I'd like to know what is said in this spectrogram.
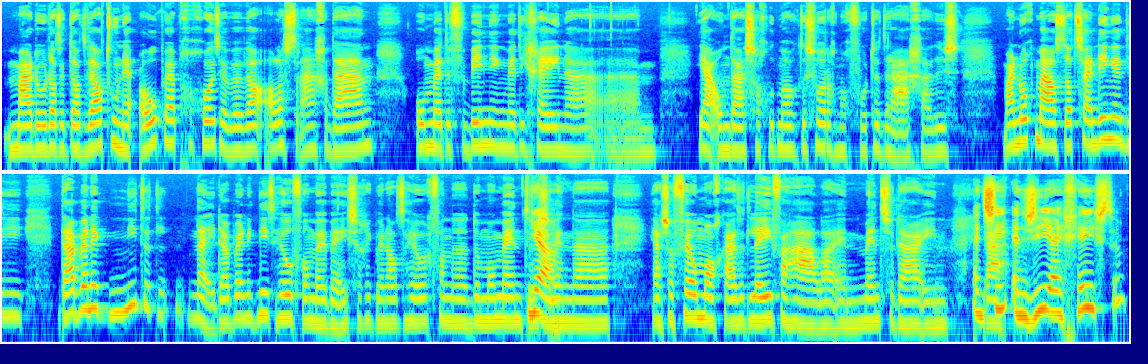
maar doordat ik dat wel toen open heb gegooid, hebben we wel alles eraan gedaan om met de verbinding met diegene, ehm, ja, om daar zo goed mogelijk de zorg nog voor te dragen. Dus, maar nogmaals, dat zijn dingen die, daar ben ik niet het, nee, daar ben ik niet heel veel mee bezig. Ik ben altijd heel erg van de, de momenten Ja. en eh, ja, zoveel mogelijk uit het leven halen en mensen daarin en, ja. zie, en zie jij geesten?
